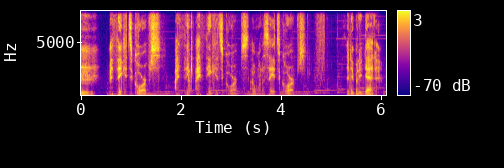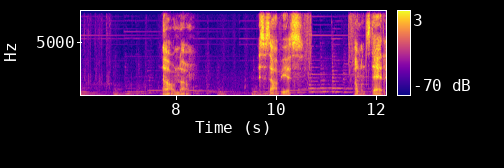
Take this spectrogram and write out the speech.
Hmm. I think it's Corpse. I think I think it's Corpse. I want to say it's Corpse. Is anybody dead? No, no. This is obvious. No one's dead.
